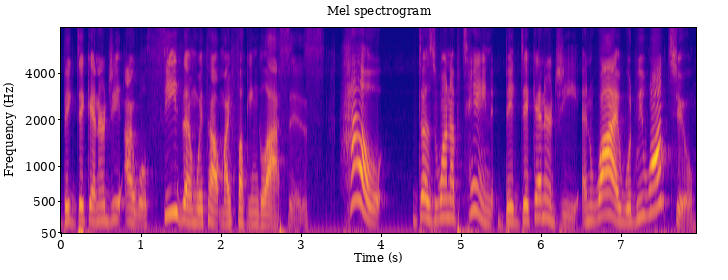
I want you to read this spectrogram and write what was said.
big dick energy, I will see them without my fucking glasses. How does one obtain big dick energy and why would we want to?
